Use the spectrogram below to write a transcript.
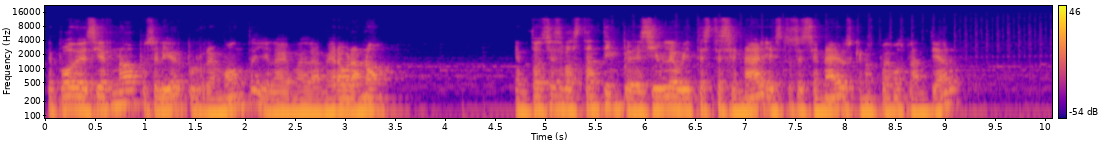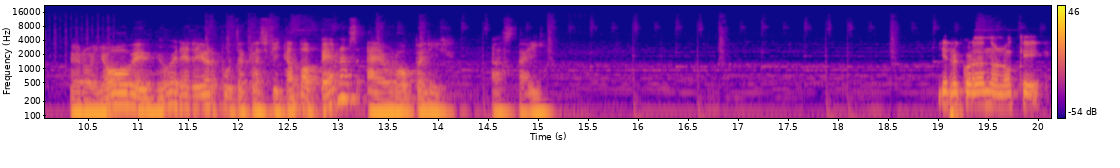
Te puedo decir, no, pues el Liverpool remonta y la, la hora no. Entonces es bastante impredecible ahorita este escenario, estos escenarios que nos podemos plantear. Pero yo, yo vería el Liverpool clasificando apenas a Europa League. Hasta ahí. Y recordando, ¿no? Que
